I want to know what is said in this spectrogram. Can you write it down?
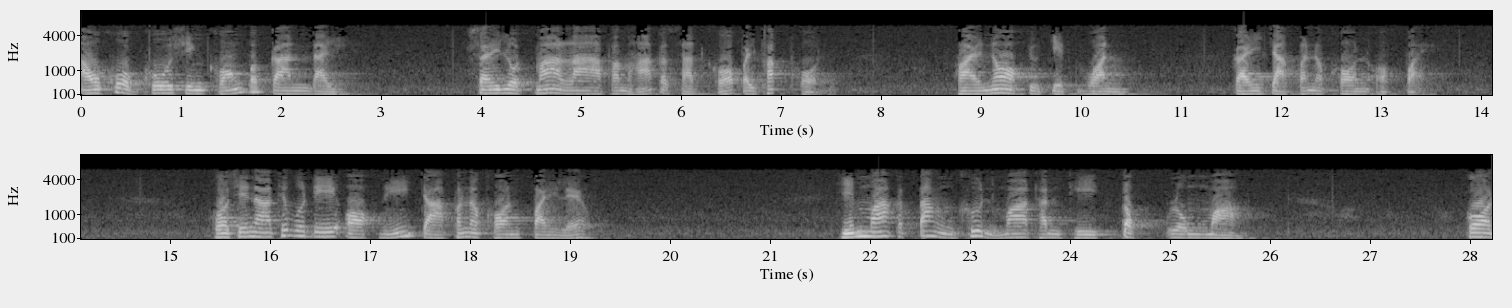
เอาควบโคสิ่งของประการใด ใส่รถม้าลาพระมหากษัตริย์ขอไปพักผ่อน ภายนอกอยู่เจ็ดวัน ไกลจากพระนครออกไป พอเสนาธิบดีออกหนีจากพระนครไปแล้ว หิมะก็ตั้งขึ้นมาทันทีตกลงมา ก่อน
